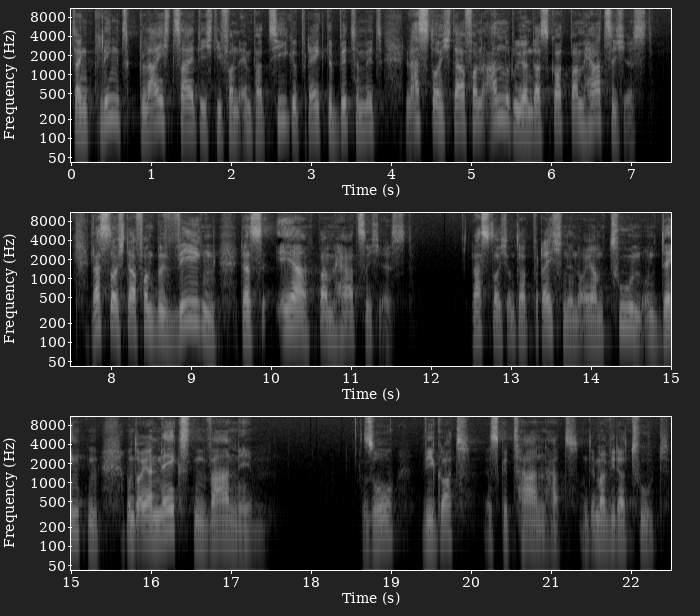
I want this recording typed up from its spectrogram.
dann klingt gleichzeitig die von Empathie geprägte Bitte mit, lasst euch davon anrühren, dass Gott barmherzig ist. Lasst euch davon bewegen, dass er barmherzig ist. Lasst euch unterbrechen in eurem Tun und Denken und euren Nächsten wahrnehmen. So wie Gott es getan hat und immer wieder tut.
